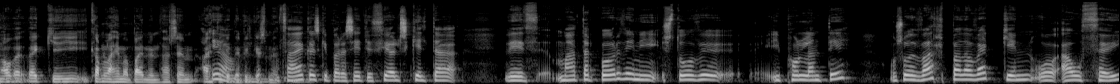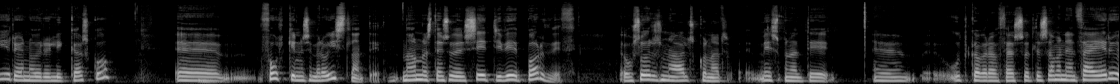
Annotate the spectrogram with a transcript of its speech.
á ve- veggi í, í gamla heimabænum þar sem ættingirni fylgjast með. það er kannski bara að setja fjölskylda við matarborðin í stofu í Pólandi og svo er varpað á veggin og á þau, raun og veru líka sko, um, fólkinu sem er á Íslandi, nánast eins og þau setji við borðið. Og svo eru svona alls konar mismunandi um, útgáfur af þessu öllu saman en það eru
